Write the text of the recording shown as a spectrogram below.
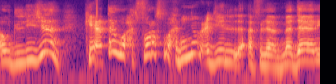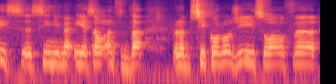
أو اللجان كيعطيو واحد فرص واحد النوع ديال الأفلام مدارس سينمائية سواء في البسيكولوجي سواء في,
